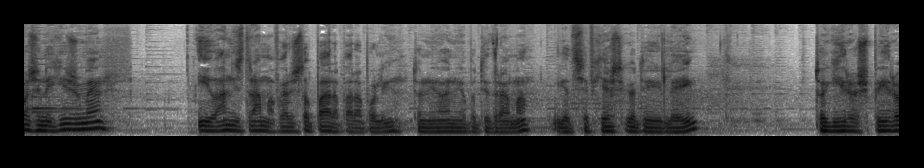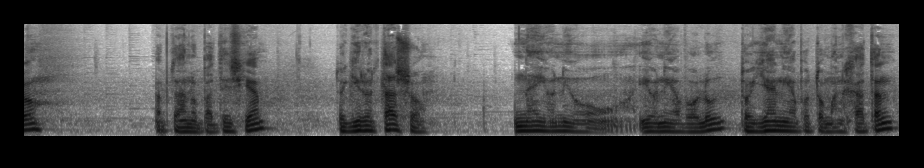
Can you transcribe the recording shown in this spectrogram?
Λοιπόν, συνεχίζουμε. Ιωάννης Δράμα, ευχαριστώ πάρα πάρα πολύ τον Ιωάννη από τη Δράμα για τις ευχές του και ό,τι λέει. Τον κύριο Σπύρο από τα Άνω Πατήσια. Τον κύριο Τάσο Νέα Ιωνίου, Ιωνία Βόλου. Το Γιάννη από το Μανχάταν.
